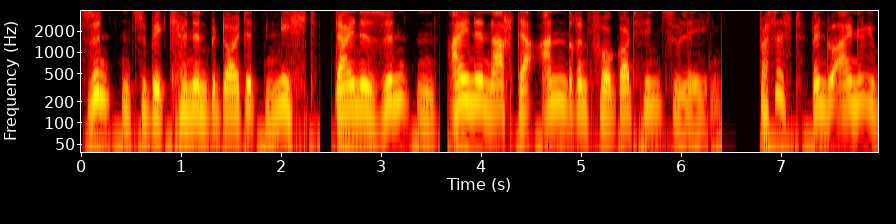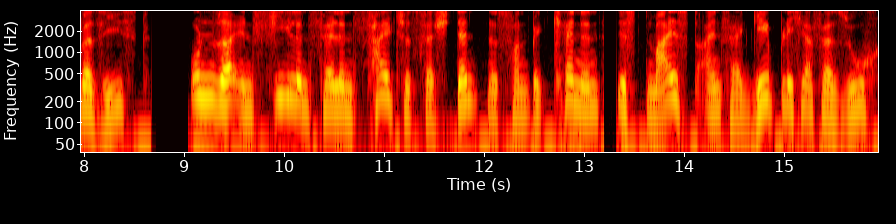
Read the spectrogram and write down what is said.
Sünden zu bekennen bedeutet nicht, deine Sünden eine nach der anderen vor Gott hinzulegen. Was ist, wenn du eine übersiehst? Unser in vielen Fällen falsches Verständnis von Bekennen ist meist ein vergeblicher Versuch,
